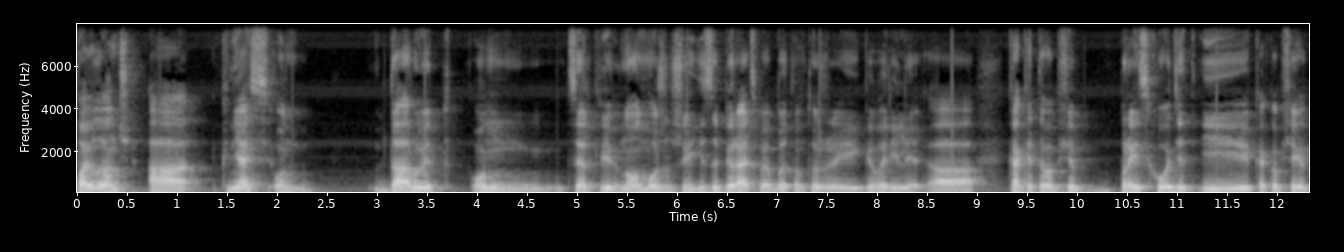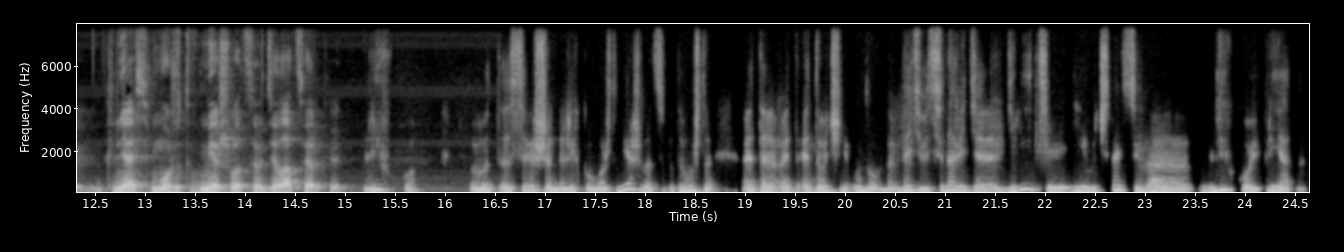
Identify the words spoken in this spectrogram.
Павел Иванович, а князь, он дарует он церкви, но он может же и забирать, вы об этом тоже и говорили. А как это вообще происходит и как вообще князь может вмешиваться в дела церкви? Легко вот э, совершенно легко может вмешиваться, потому что это, это, это очень удобно. Знаете, ведь всегда ведь э, делить и вычитать всегда легко и приятно.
